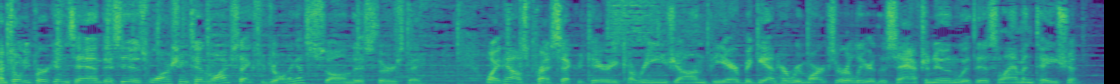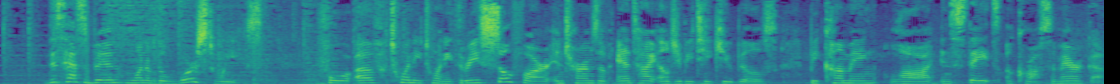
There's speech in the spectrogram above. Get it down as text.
I'm Tony Perkins, and this is Washington Watch. Thanks for joining us on this Thursday. White House Press Secretary Karine Jean Pierre began her remarks earlier this afternoon with this lamentation. This has been one of the worst weeks for of 2023 so far in terms of anti-LGBTQ bills becoming law in states across America.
